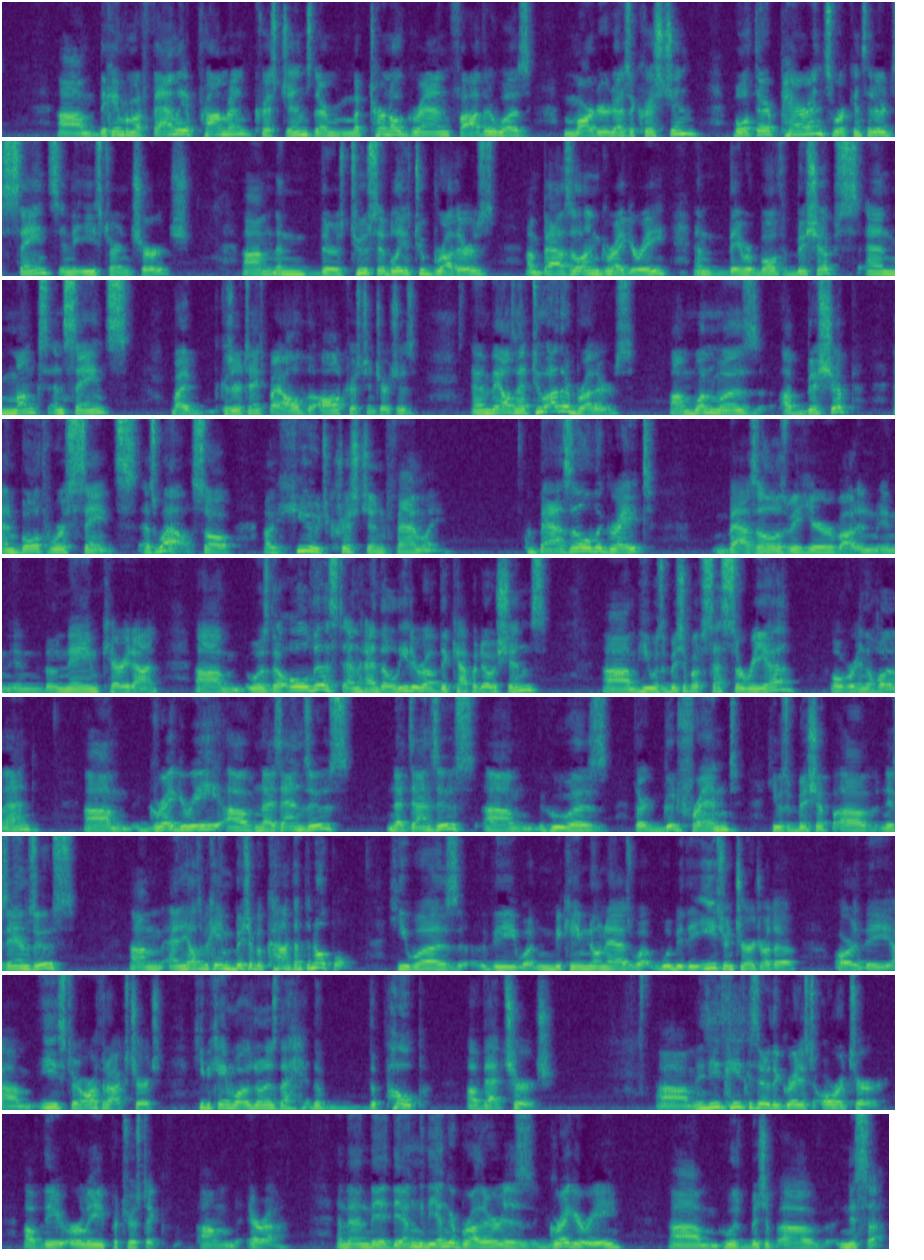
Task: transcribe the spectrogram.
Um, they came from a family of prominent Christians. Their maternal grandfather was martyred as a Christian. Both their parents were considered saints in the Eastern Church. Um, and there's two siblings, two brothers, um, Basil and Gregory, and they were both bishops and monks and saints by considered saints by all the, all Christian churches. And they also had two other brothers. Um, one was a bishop, and both were saints as well. So a huge Christian family. Basil the Great, Basil, as we hear about in, in, in the name carried on, um, was the oldest and had the leader of the Cappadocians. Um, he was a bishop of Caesarea over in the Holy Land. Um, Gregory of Nazianzus, Nazianzus um, who was their good friend, he was a bishop of Nazianzus, um, and he also became bishop of Constantinople. He was the what became known as what would be the Eastern Church or the or the um, Eastern Orthodox Church. He became what was known as the the, the Pope of that church. Um, he's, he's considered the greatest orator of the early patristic um, era. And then the, the, young, the, younger brother is Gregory, um, who is bishop of Nyssa.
